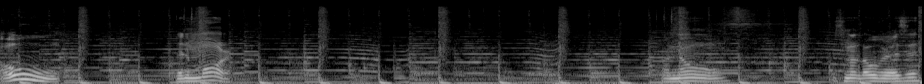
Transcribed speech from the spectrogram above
oh. Little more. Oh no. It's not over, is it?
